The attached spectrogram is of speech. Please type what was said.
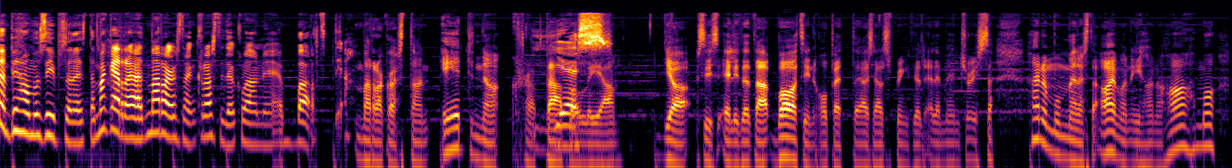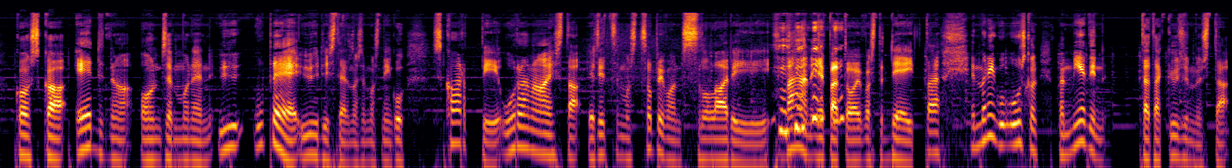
lempihahmo Simpsoneista? Mä kerron, että mä rakastan Krusty the Clownia ja Bartia. Mä rakastan Edna Krabappelea. Yes. Ja siis, eli tätä Bartin opettajaa siellä Springfield Elementaryssa. Hän on mun mielestä aivan ihana hahmo, koska Edna on semmonen y- upea yhdistelmä semmoista niinku skarppia uranaista ja sitten semmoista sopivan sladia, vähän epätoivosta deittaa. En mä niinku uskon, mä mietin tätä kysymystä,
